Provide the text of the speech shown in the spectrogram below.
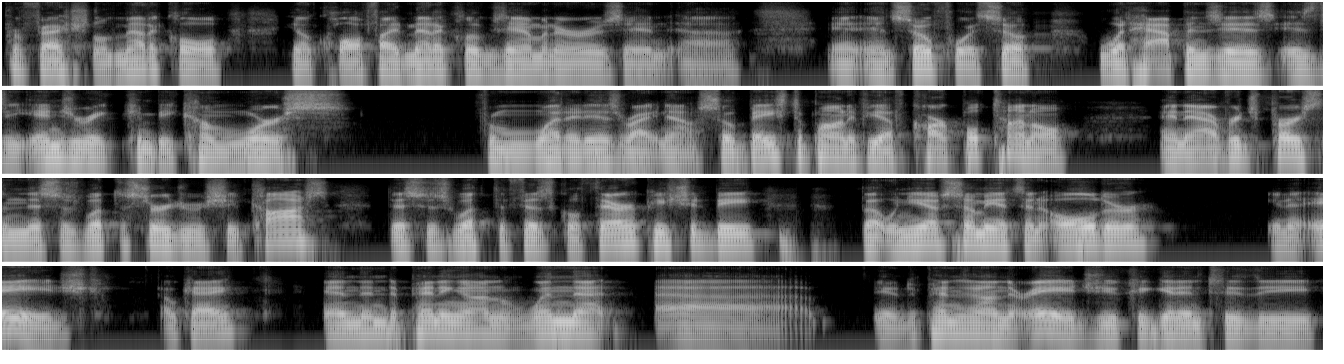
professional medical, you know, qualified medical examiners and uh, and, and so forth. So what happens is is the injury can become worse from what it is right now. So based upon if you have carpal tunnel an average person, this is what the surgery should cost. This is what the physical therapy should be. But when you have somebody that's an older in an age, okay, and then depending on when that, uh, you know, depending on their age, you could get into the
